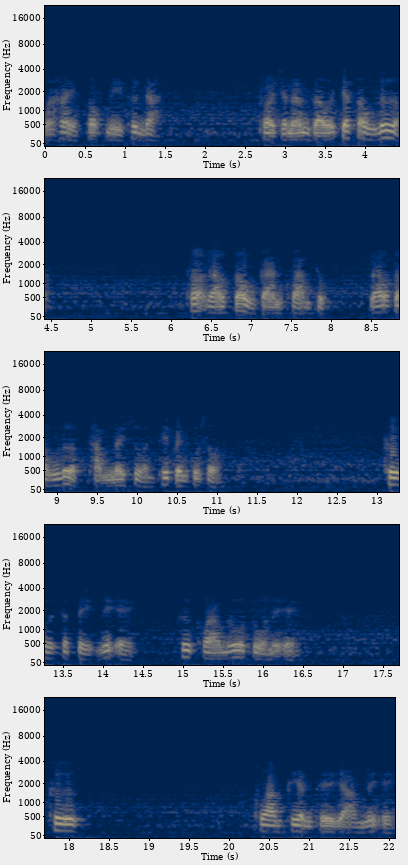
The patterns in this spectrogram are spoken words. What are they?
มาให้ก็มีขึ้นได้ เพราะฉะนั้นเราจะต้องเลือก เพราะเราต้องการความสุข เราต้องเลือกทำในส่วนที่เป็นกุศล คือสตินี่เอง คือความรู้ตัวนี่เอง คือความเพียรพยายามนี่เอง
